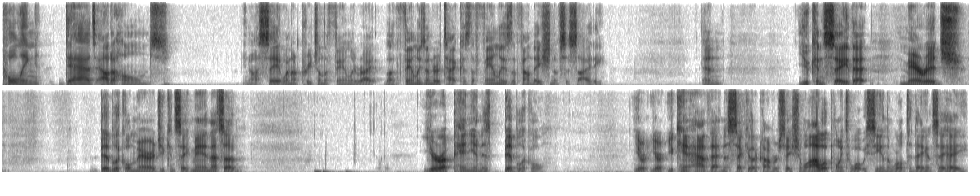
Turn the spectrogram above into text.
pulling dads out of homes, you know, I say it when I preach on the family, right? The family's under attack because the family is the foundation of society. And you can say that marriage, biblical marriage, you can say, man, that's a, your opinion is biblical. You're, you're, you can't have that in a secular conversation. Well, I will point to what we see in the world today and say, hey,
